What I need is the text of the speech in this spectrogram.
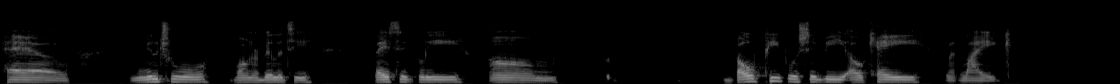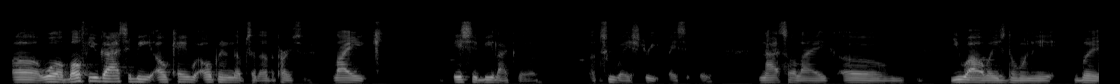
have mutual vulnerability. Basically, um, both people should be okay with like, uh, well, both of you guys should be okay with opening up to the other person. Like, it should be like a, a two way street, basically. Not so like, um, you always doing it, but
